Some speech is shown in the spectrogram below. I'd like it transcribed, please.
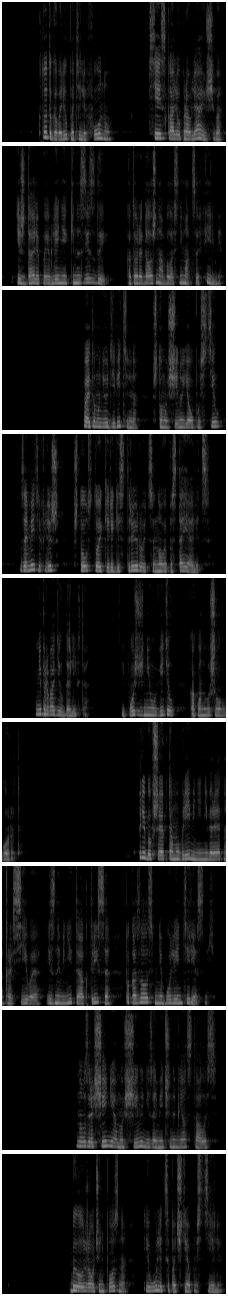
Кто-то говорил по телефону. Все искали управляющего и ждали появления кинозвезды, которая должна была сниматься в фильме. Поэтому неудивительно, что мужчину я упустил, заметив лишь, что у стойки регистрируется новый постоялец. Не проводил до лифта. И позже не увидел, как он вышел в город. Прибывшая к тому времени невероятно красивая и знаменитая актриса показалась мне более интересной. Но возвращение мужчины незамеченным не осталось. Было уже очень поздно, и улицы почти опустели.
